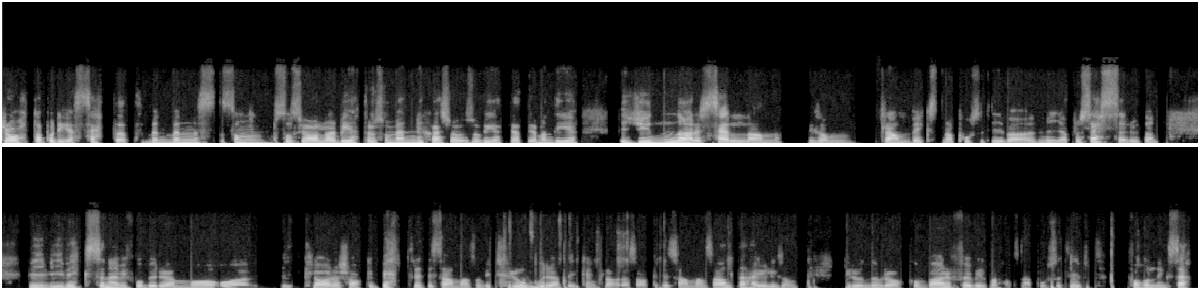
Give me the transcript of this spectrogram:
prata på det sättet. Men, men som socialarbetare och som människa så, så vet jag att ja, men det, det gynnar sällan liksom, framväxten av positiva nya processer, utan vi, vi växer när vi får beröm och, och vi klarar saker bättre tillsammans om vi tror att vi kan klara saker tillsammans. Allt det här är ju liksom grunden bakom varför vill man ha ett sådant här positivt förhållningssätt.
